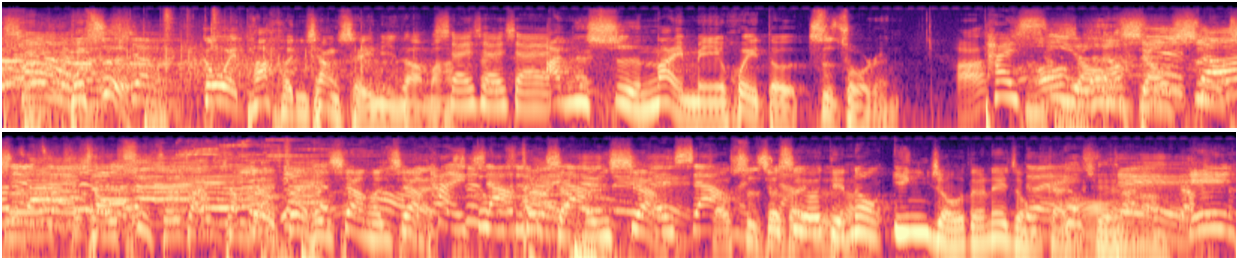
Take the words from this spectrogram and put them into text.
谦，不是，各位他很像谁，你知道吗？谁谁谁？安室奈美惠的制作人。啊？太细了，小事小事小事哲哉像不像对对，很像很像，太像这样想很像，很像小事就是有点那种阴柔的那种感觉，对阴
